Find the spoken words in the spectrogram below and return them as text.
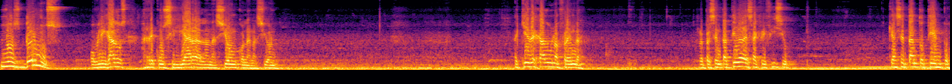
nos vemos obligados a reconciliar a la nación con la nación Aquí he dejado una ofrenda representativa de sacrificio que hace tanto tiempo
